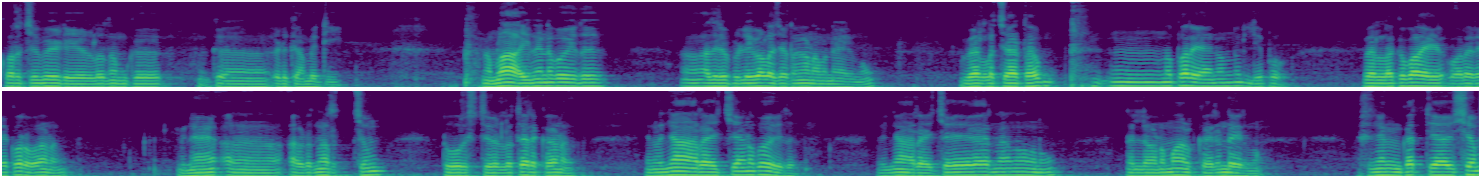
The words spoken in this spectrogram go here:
കുറച്ച് വീഡിയോകൾ നമുക്ക് എടുക്കാൻ പറ്റി. നമ്മൾ ആദ്യം തന്നെ പോയത് അതിരപ്പള്ളി വെള്ളച്ചാട്ടം കാണാൻ തന്നെയായിരുന്നു വെള്ളച്ചാട്ടം എന്ന് പറയാനൊന്നുമില്ല ഇപ്പോൾ വെള്ളമൊക്കെ വളരെ വളരെ കുറവാണ്. പിന്നെ അവിടെ നിറച്ചും ടൂറിസ്റ്റുകളുടെ തിരക്കാണ്. ഞങ്ങൾ ഞായറാഴ്ചയാണ് പോയത്. ഞായറാഴ്ച കാരണമെന്ന് തോന്നുന്നു നല്ലോണം ആൾക്കാരുണ്ടായിരുന്നു. പക്ഷെ ഞങ്ങൾക്ക് അത്യാവശ്യം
